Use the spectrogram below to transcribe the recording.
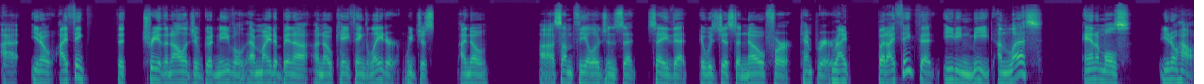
I, you know, I think the tree of the knowledge of good and evil that might have been a an okay thing later. We just, I know, uh, some theologians that say that it was just a no for temporary. right. But I think that eating meat, unless animals, you know how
